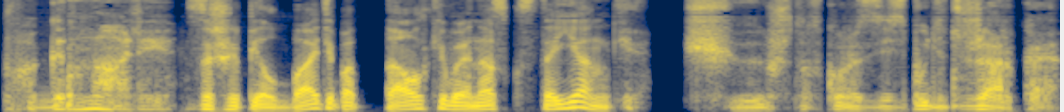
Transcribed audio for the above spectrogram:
«Погнали!» – зашипел батя, подталкивая нас к стоянке. «Чую, что скоро здесь будет жарко!»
